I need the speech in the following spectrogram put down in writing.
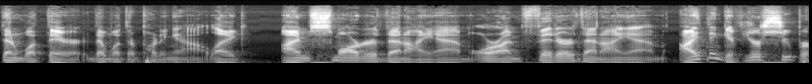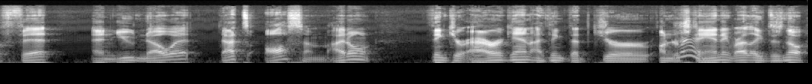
than what they're than what they're putting out. Like I'm smarter than I am, or I'm fitter than I am. I think if you're super fit and you know it, that's awesome. I don't think you're arrogant. I think that you're understanding, right? Like there's no.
